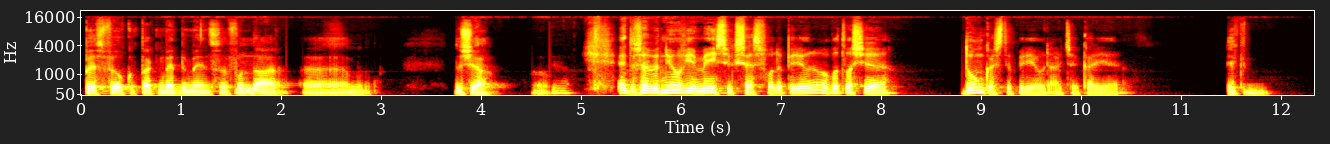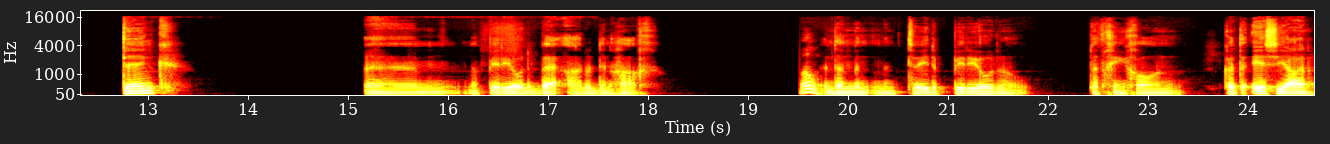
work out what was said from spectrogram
best veel contact met de mensen van Mm. daar. Ehm, dus ja, En dus we hebben het nu over je meest succesvolle periode. Wat was je donkerste periode uit je carrière? ik denk ehm, een periode bij ADO Den Haag. Oh, En dan mijn, mijn tweede periode, dat ging gewoon... Ik had het eerste jaar,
